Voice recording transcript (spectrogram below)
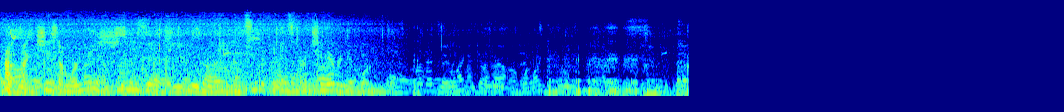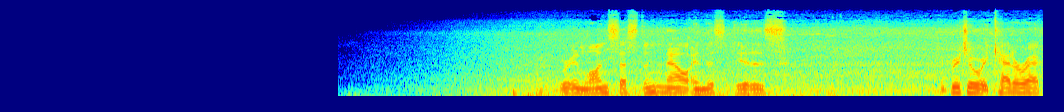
She's not working. She never did work. We're in Launceston now, and this is the bridge over at Cataract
